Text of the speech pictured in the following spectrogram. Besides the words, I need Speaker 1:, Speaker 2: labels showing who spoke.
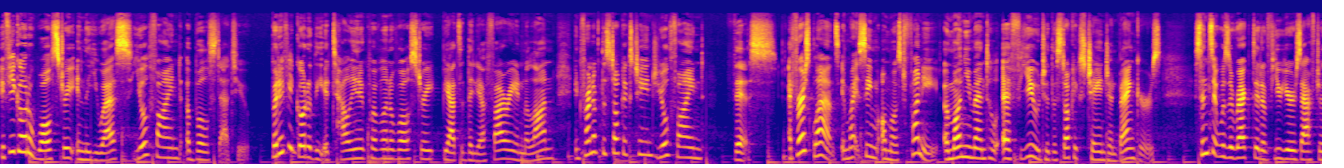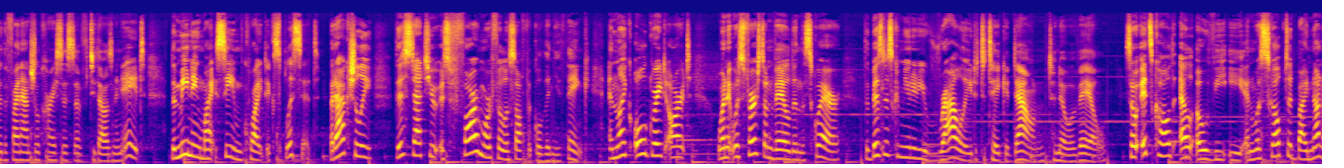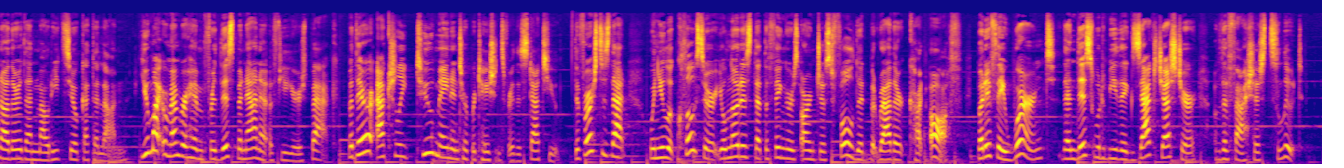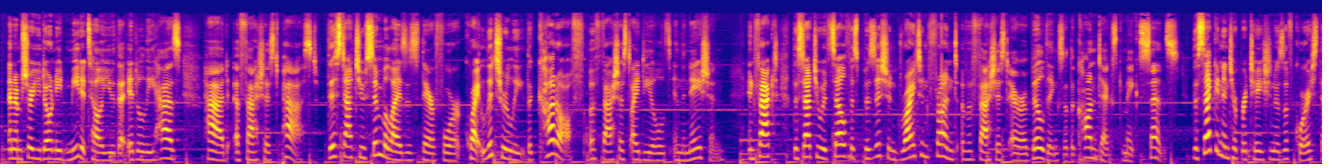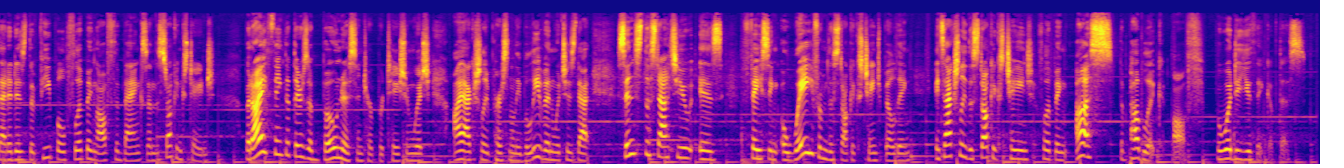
Speaker 1: If you go to Wall Street in the US, you'll find a bull statue. But if you go to the Italian equivalent of Wall Street, Piazza degli Affari in Milan, in front of the stock exchange, you'll find this. At first glance, it might seem almost funny, a monumental FU to the stock exchange and bankers. Since it was erected a few years after the financial crisis of 2008, the meaning might seem quite explicit. But actually, this statue is far more philosophical than you think, and like all great art, when it was first unveiled in the square, the business community rallied to take it down, to no avail. So it's called LOVE and was sculpted by none other than Maurizio Cattelan. You might remember him for this banana a few years back, but there are actually two main interpretations for this statue. The first is that when you look closer, you'll notice that the fingers aren't just folded but rather cut off. But if they weren't, then this would be the exact gesture of the fascist salute. And I'm sure you don't need me to tell you that Italy has had a fascist past. This statue symbolizes, therefore, quite literally, the cutoff of fascist ideals in the nation. In fact, the statue itself is positioned right in front of a fascist era building, so the context makes sense. The second interpretation is, of course, that it is the people flipping off the banks and the stock exchange. But I think that there's a bonus interpretation, which I actually personally believe in, which is that since the statue is facing away from the stock exchange building, it's actually the stock exchange flipping us, the public, off. But what do you think of this?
